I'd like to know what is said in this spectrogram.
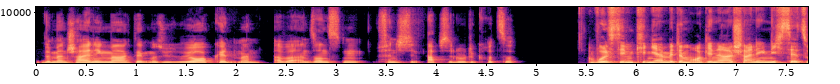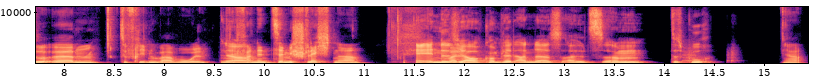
wenn man Shining mag, denkt man sich so, ja, kennt man. Aber ansonsten finde ich den absolute Grütze. Obwohl Stephen King ja mit dem Original Shining nicht sehr zu, ähm, zufrieden war wohl. Ja. Ich fand den ziemlich schlecht, ne? Er endet Weil, ja auch komplett anders als ähm, das Buch. Ja.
